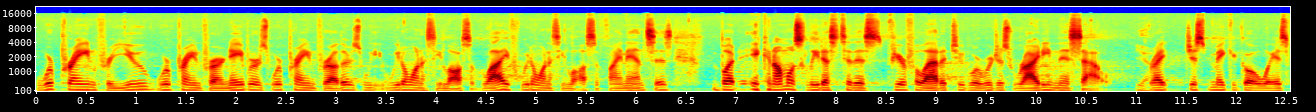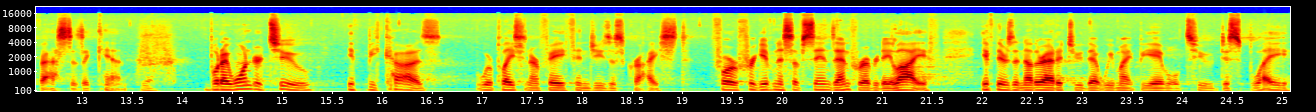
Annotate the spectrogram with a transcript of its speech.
We're praying for you. We're praying for our neighbors. We're praying for others. We, we don't want to see loss of life. We don't want to see loss of finances. But it can almost lead us to this fearful attitude where we're just riding this out, Yeah. right? Just make it go away as fast as it can. Yeah. But I wonder too if because we're placing our faith in Jesus Christ for forgiveness of sins and for everyday life, if there's another attitude that we might be able to display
